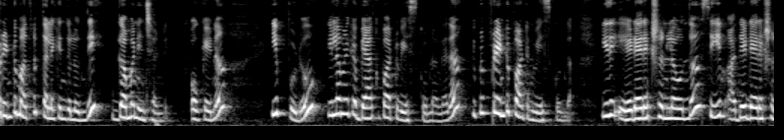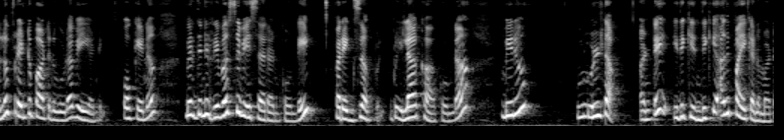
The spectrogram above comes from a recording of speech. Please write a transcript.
ప్రింట్ మాత్రం తలకిందులు ఉంది గమనించండి. ఓకేనా? ఇప్పుడు ఇలా మనకి బ్యాక్ పార్ట్ వేసుకున్నాం కదా ఇప్పుడు ఫ్రంట్ పార్ట్ని వేసుకుందాం. ఇది ఏ డైరెక్షన్లో ఉందో సేమ్ అదే డైరెక్షన్లో ఫ్రంట్ పార్ట్ని కూడా వేయండి. ఓకేనా? మీరు దీన్ని రివర్స్ వేశారనుకోండి ఫర్ ఎగ్జాంపుల్ ఇప్పుడు ఇలా కాకుండా మీరు ఉల్టా అంటే ఇది కిందికి అది పైకి అనమాట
